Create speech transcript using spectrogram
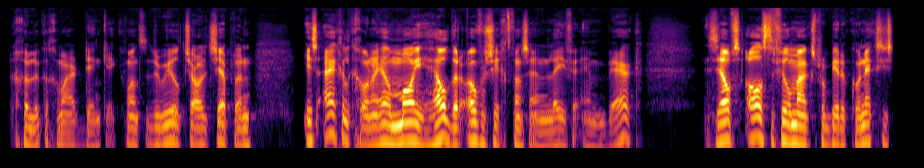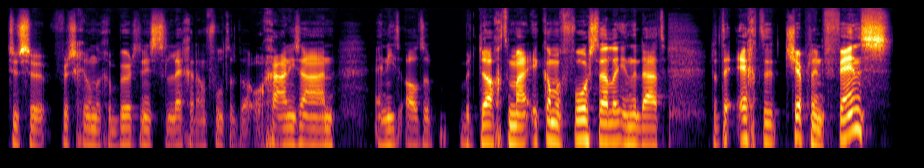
gelukkig maar, denk ik. Want The Real Charlie Chaplin is eigenlijk gewoon een heel mooi, helder overzicht van zijn leven en werk zelfs als de filmmakers proberen connecties tussen verschillende gebeurtenissen te leggen, dan voelt het wel organisch aan en niet altijd bedacht. Maar ik kan me voorstellen inderdaad dat de echte Chaplin-fans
